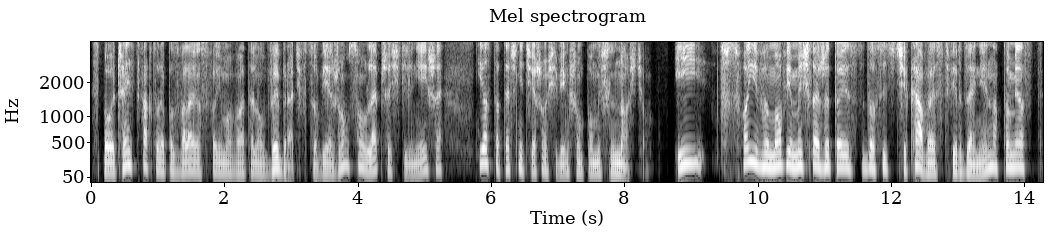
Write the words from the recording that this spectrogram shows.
Społeczeństwa, które pozwalają swoim obywatelom wybrać, w co wierzą, są lepsze, silniejsze i ostatecznie cieszą się większą pomyślnością. I w swojej wymowie myślę, że to jest dosyć ciekawe stwierdzenie, natomiast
